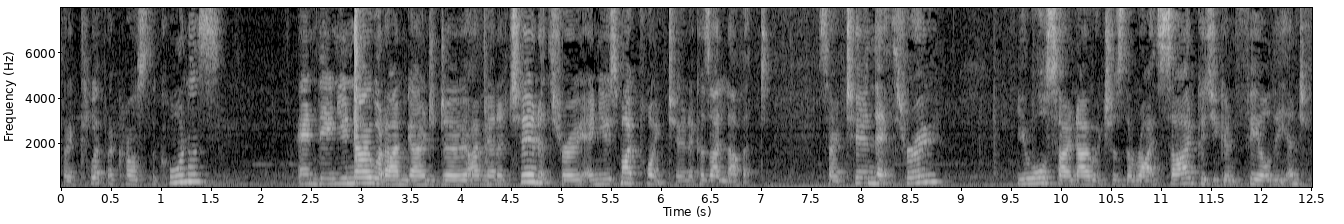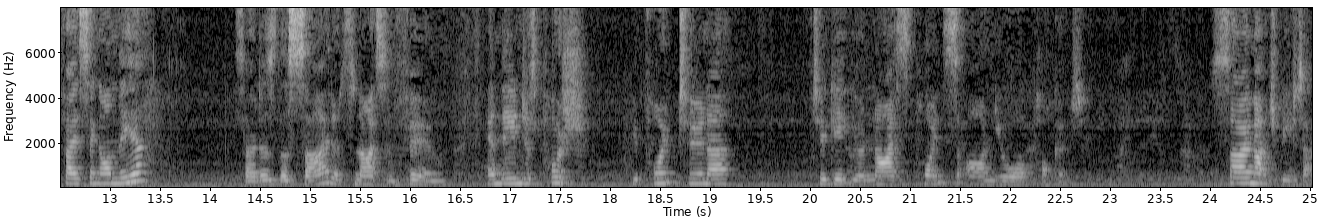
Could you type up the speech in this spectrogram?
So clip across the corners and then you know what I'm going to do. I'm going to turn it through and use my point turner because I love it. So turn that through. You also know which is the right side because you can feel the interfacing on there. So it is this side, it's nice and firm. And then just push your point turner to get your nice points on your pocket. So much better.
